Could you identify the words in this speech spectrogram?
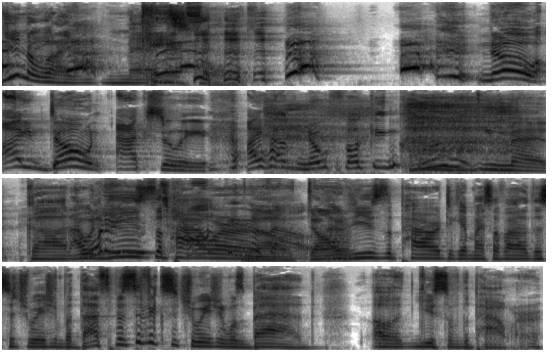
You know what I meant. No, I don't actually. I have no fucking clue what you meant. God, I would What use the power. talking about? don't. I would use the power to get myself out of this situation, but that specific situation was bad. Uh, use of the power.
